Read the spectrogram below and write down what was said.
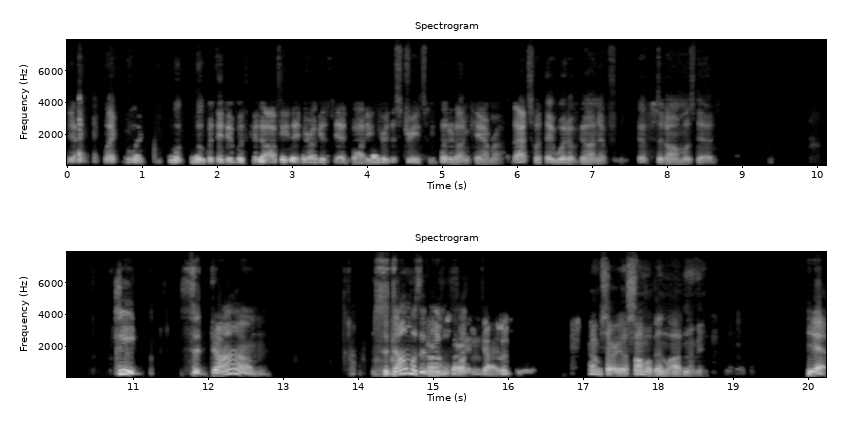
Yeah, like like look look what they did with Gaddafi. They drug his dead body through the streets and put it on camera. That's what they would have done if if Saddam was dead. Dude, Saddam Saddam was an oh, evil fucking guy. I'm sorry, Osama bin Laden. I mean, yeah,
